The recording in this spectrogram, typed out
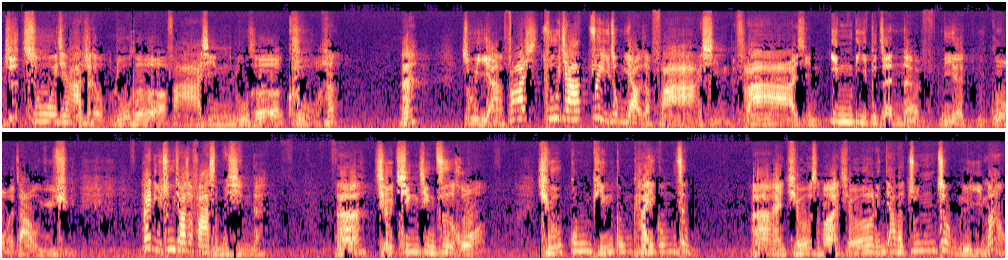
知出家之后如何发心，如何苦恨啊！注意啊，发出家最重要的发心，发心因地不争的，你的果遭于取。哎，你出家是发什么心的？啊，求清净自活。求公平、公开、公正，啊，求什么？求人家的尊重、礼貌，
